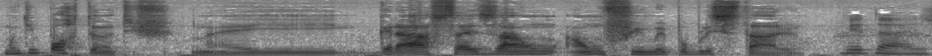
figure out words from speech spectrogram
muito importantes, né? E graças a um, a um filme publicitário. Verdade.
